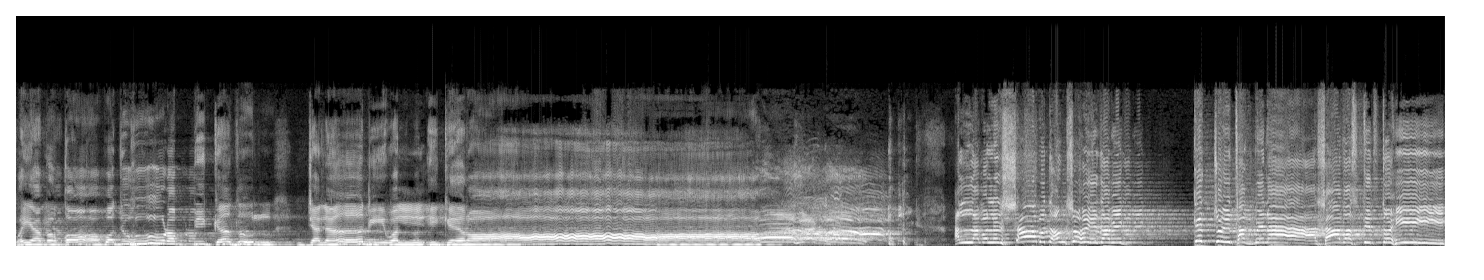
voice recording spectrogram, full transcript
ويبقى وجه ربك ذو الجلال والإكرام আল্লাহ বললেন সব ধ্বংস হয়ে যাবে কিচ্ছুই থাকবে না সব অস্তিত্বহীন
